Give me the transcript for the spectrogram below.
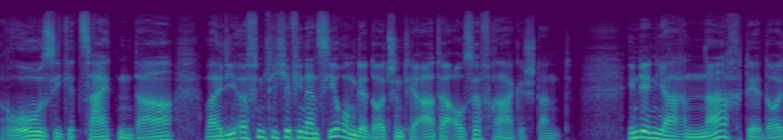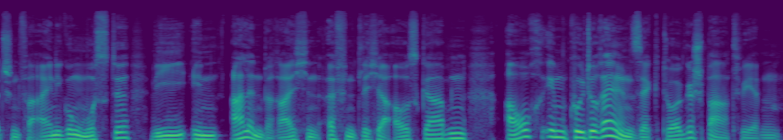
rosige Zeiten dar, weil die öffentliche Finanzierung der deutschen Theater außer Frage stand. In den Jahren nach der deutschen Vereinigung musste, wie in allen Bereichen öffentlicher Ausgaben, auch im kulturellen Sektor gespart werden.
